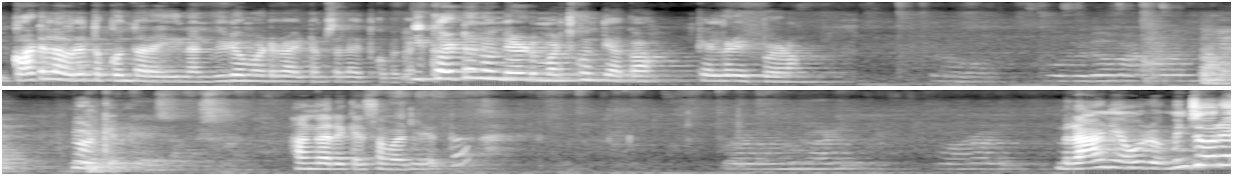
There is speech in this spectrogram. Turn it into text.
ಈ ಕಾಟೆಲ್ಲ ಅವರೇ ತಕ್ಕೊಂತಾರೆ, ಈ ನಾನು ವಿಡಿಯೋ ಮಾಡಿರೋ ಐಟಮ್ಸ್ ಎಲ್ಲ ಎತ್ಕೋಬೇಕು. ಈ ಕರ್ಟನ್ ಒಂದೆರಡು ಮಡ್ಚ್ಕೊಂತೀಯಕ್ಕ ಕೆಳಗಡೆ ಇಟ್ಬಿಡೋಣ. ಇವಳಿಗೆ ಹಂಗಾರೆ ಕೆಲಸ ಮಾಡಲಿ ಅಂತ. ರಾಣಿ ಅವರು ಮಿಂಚೋರೇ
